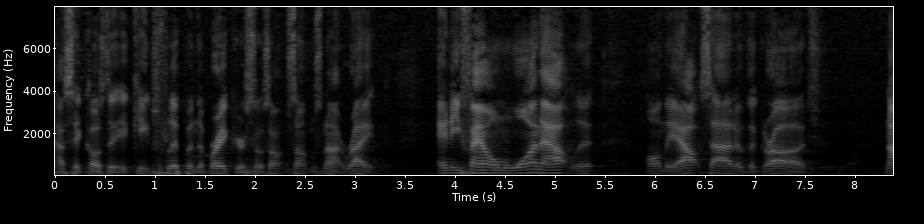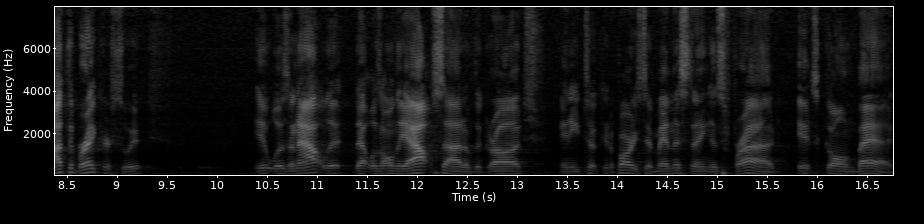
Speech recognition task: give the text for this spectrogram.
I said, because it keeps flipping the breaker, so something's not right. And he found one outlet on the outside of the garage, not the breaker switch. It was an outlet that was on the outside of the garage and he took it apart. He said, Man, this thing is fried. It's gone bad.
